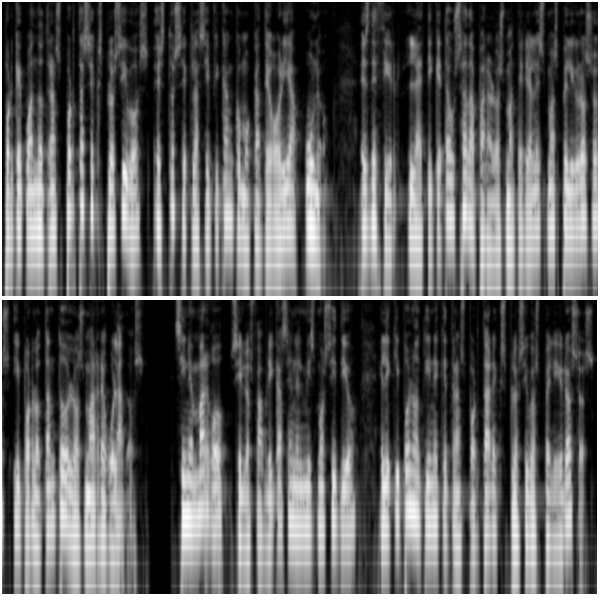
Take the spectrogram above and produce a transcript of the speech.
Porque cuando transportas explosivos, estos se clasifican como categoría 1, es decir, la etiqueta usada para los materiales más peligrosos y por lo tanto los más regulados. Sin embargo, si los fabricas en el mismo sitio, el equipo no tiene que transportar explosivos peligrosos,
